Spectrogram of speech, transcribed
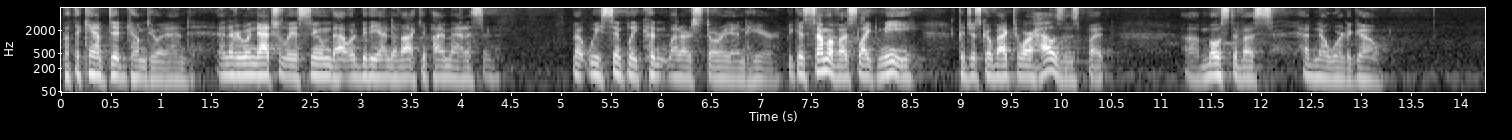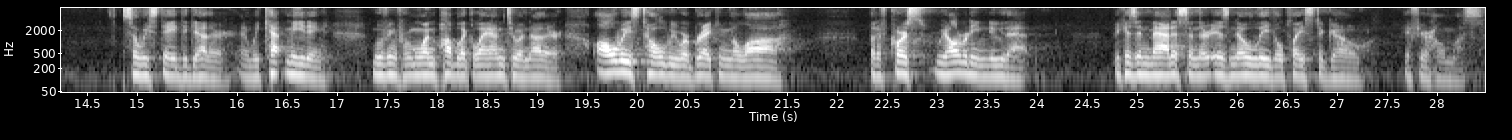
But the camp did come to an end, and everyone naturally assumed that would be the end of Occupy Madison. But we simply couldn't let our story end here, because some of us, like me, could just go back to our houses, but uh, most of us had nowhere to go. So we stayed together, and we kept meeting, moving from one public land to another, always told we were breaking the law, but of course, we already knew that because in Madison, there is no legal place to go if you're homeless.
